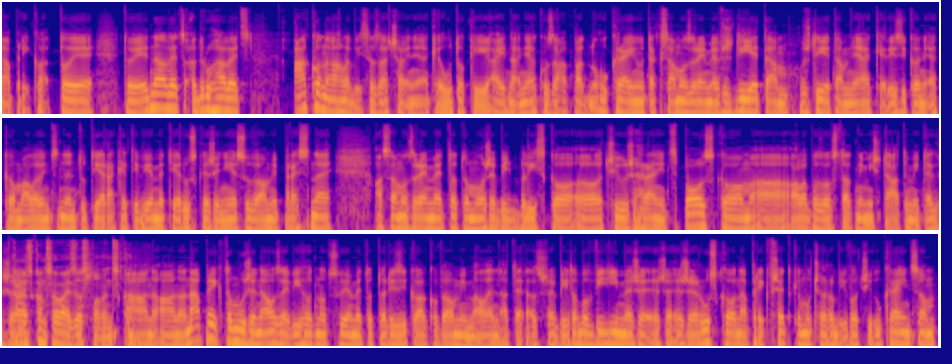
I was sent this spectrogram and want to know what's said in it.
napríklad. To je, to je jedna vec. A druhá vec, ako náhle by sa začali nejaké útoky aj na nejakú západnú Ukrajinu, tak samozrejme vždy je tam, vždy je tam nejaké riziko nejakého malého incidentu. Tie rakety, vieme tie ruské, že nie sú veľmi presné a samozrejme toto môže byť blízko e, či už hranic s Polskom alebo s ostatnými štátmi. Takže... Konec koncov aj so Slovenskom. Áno, áno. Napriek tomu, že naozaj vyhodnocujeme toto riziko ako veľmi malé na teraz, že by, lebo vidíme, že, že, že Rusko napriek všetkému, čo robí voči Ukrajincom,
